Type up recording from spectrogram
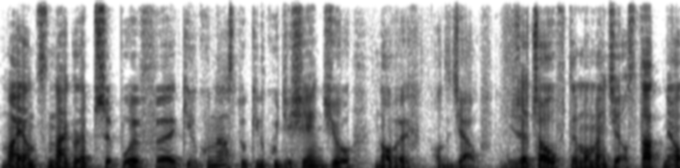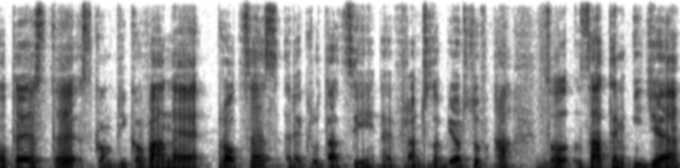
mając nagle przypływ e, kilkunastu, kilkudziesięciu nowych oddziałów. I rzeczą w tym momencie ostatnią to jest e, skomplikowany proces rekrutacji franczyzobiorców, a co za tym idzie, e,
